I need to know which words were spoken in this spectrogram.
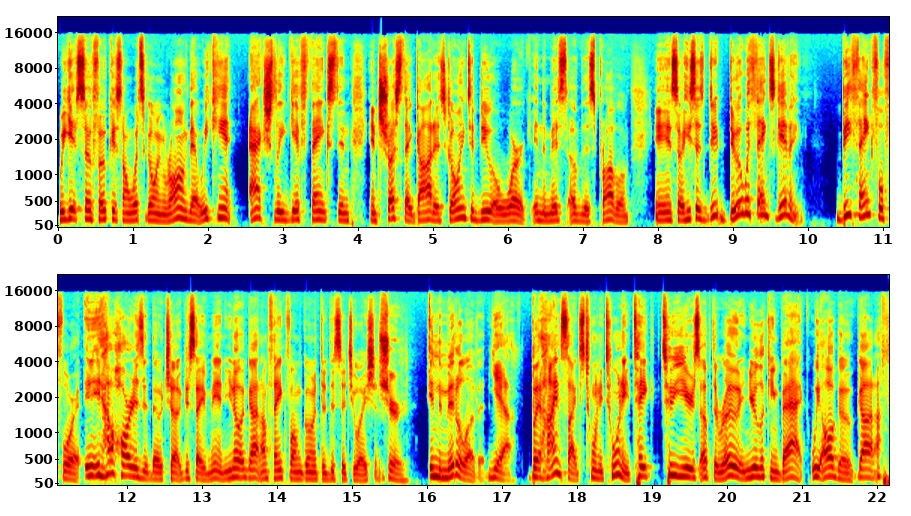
We get so focused on what's going wrong that we can't actually give thanks and, and trust that God is going to do a work in the midst of this problem. And so he says, do, do it with thanksgiving. be thankful for it. And how hard is it though, Chuck, to say, man, you know what, God, I'm thankful I'm going through this situation. Sure. In the middle of it. Yeah. But hindsight's 2020. Take two years up the road and you're looking back. We all go, God, I'm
